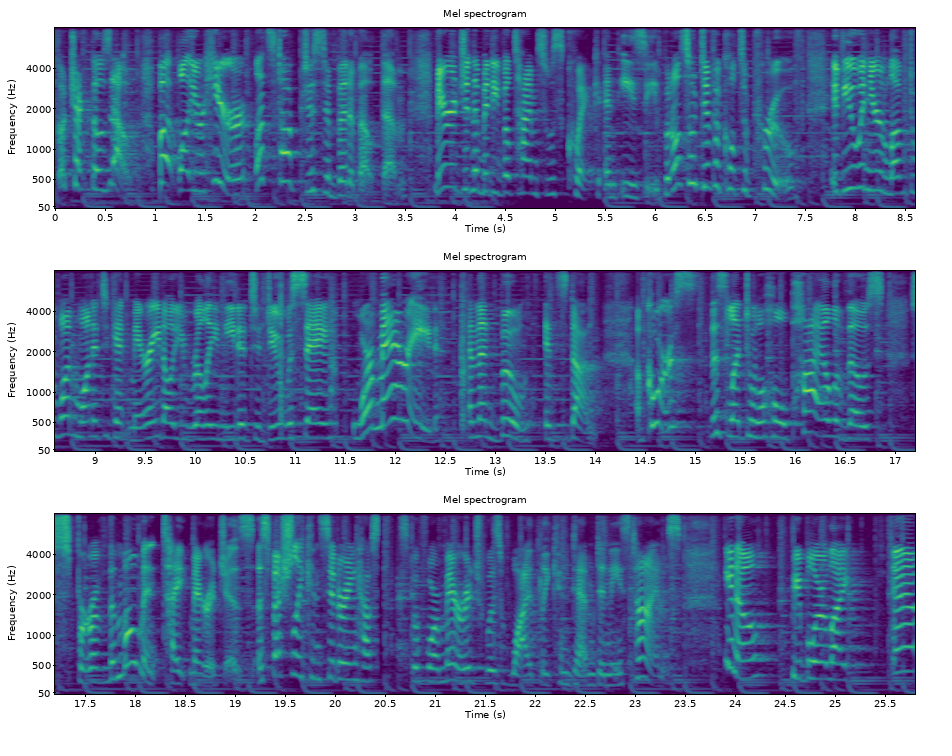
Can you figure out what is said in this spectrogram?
go check those out. But while you're here, let's talk just a bit about them. Marriage in the medieval times was quick and easy, but also difficult to prove. If you and your loved one wanted to get married, all you really needed to do was say, we're married! And then boom, it's done. Of course, this led to a whole pile of those spur of the moment type marriages, especially considering how sex before marriage was widely condemned in these times. You know, people are like, eh,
